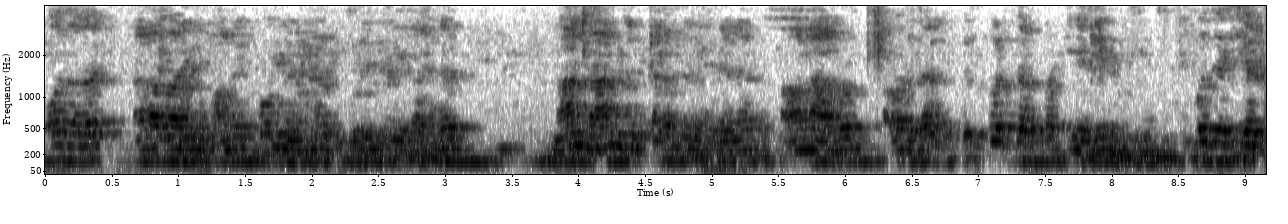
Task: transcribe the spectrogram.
போதவர் நலவாரியம் அமைப்போம் என்று உறுதி செய்தார்கள். நான்கு ஆண்டுகள் கடந்து ஆனாலும் அவர்கள் பிற்படுத்தல் பட்டியலில் உபதேசியர்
